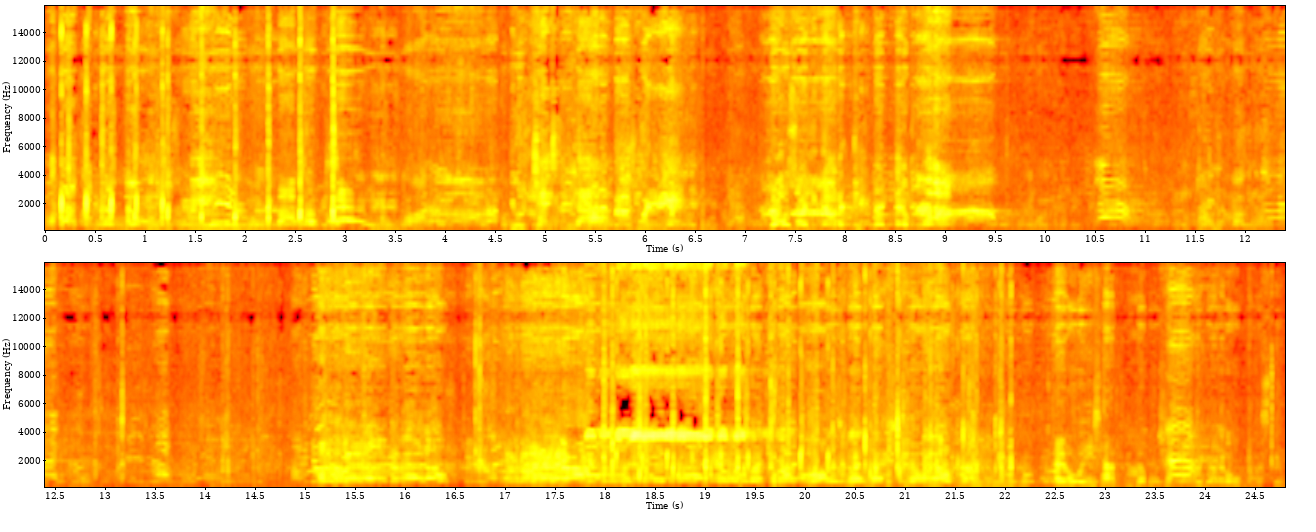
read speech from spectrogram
So that's what you gotta do! You just leave! Box, I'll be back. You chasing him down backward again! Those are you gotta keep, make that block! I always have to double check. The guy holding this thing.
